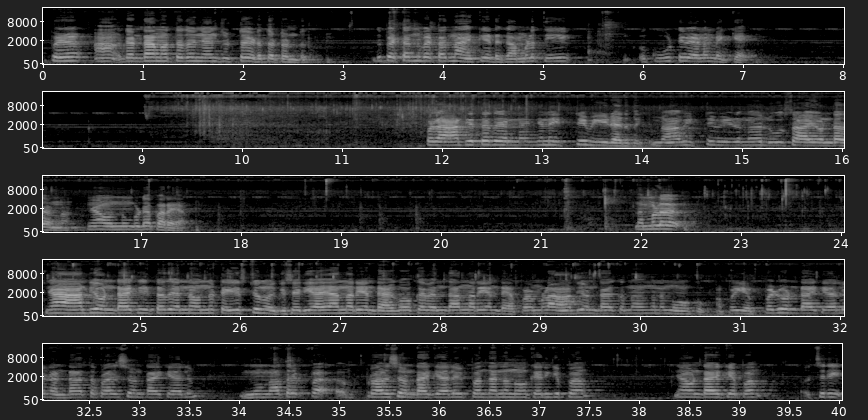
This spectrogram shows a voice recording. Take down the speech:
ഇപ്പോൾ രണ്ടാമത്തത് ഞാൻ ചുട്ട് എടുത്തിട്ടുണ്ട്. ഇത് പെട്ടെന്ന് പെട്ടെന്ന് ആക്കിയെടുക്കാം നമ്മൾ തീ കൂട്ടി വേണം വെക്കാൻ ഇപ്പോഴാദ്യത്തേത് തന്നെ ഇങ്ങനെ ഇറ്റ് വീഴരുത്. മാവ് ഇറ്റ് വീഴുന്നത് ലൂസായോണ്ടതാണ് ഞാൻ ഒന്നും കൂടെ പറയാം. നമ്മൾ ഞാൻ ആദ്യം ഉണ്ടാക്കിയിട്ടത് തന്നെ ഒന്ന് ടേസ്റ്റ് നോക്കി. ശരിയായാന്നറിയണ്ടേ? അകമൊക്കെ വെന്താന്നറിയണ്ടേ? അപ്പോൾ നമ്മൾ ആദ്യം ഉണ്ടാക്കുന്നത് അങ്ങനെ നോക്കും. അപ്പോൾ എപ്പോഴും ഉണ്ടാക്കിയാലും രണ്ടാമത്തെ പ്രാവശ്യം ഉണ്ടാക്കിയാലും മൂന്നാമത്തെ പ്രാവശ്യം ഉണ്ടാക്കിയാലും ഇപ്പം തന്നെ നോക്കി. എനിക്കിപ്പം ഞാൻ ഉണ്ടാക്കിയപ്പം ഇച്ചിരി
